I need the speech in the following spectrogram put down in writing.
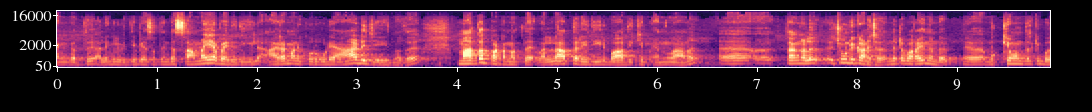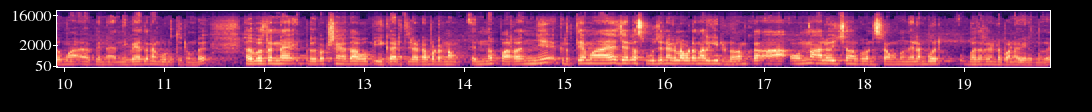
രംഗത്ത് അല്ലെങ്കിൽ വിദ്യാഭ്യാസത്തിന്റെ സമയപരിധിയിൽ അരമണിക്കൂർ കൂടി ആഡ് ചെയ്യുന്നത് മതപഠനത്തെ വല്ലാത്ത രീതിയിൽ ബാധിക്കും എന്നതാണ് തങ്ങൾ ചൂണ്ടിക്കാണിച്ചത്. എന്നിട്ട് പറയുന്നുണ്ട് മുഖ്യമന്ത്രിക്ക് ബഹുമാ പിന്നെ നിവേദനം കൊടുത്തിട്ടുണ്ട്. അതുപോലെ തന്നെ പ്രതിപക്ഷ നേതാവും ഈ കാര്യത്തിൽ ഇടപെടണം എന്ന് പറഞ്ഞ് കൃത്യമായ ചില സൂചനകൾ അവിടെ നൽകിയിട്ടുണ്ട്. നമുക്ക് ഒന്ന് ആലോചിച്ചാൽ നമുക്ക് മനസ്സിലാവുന്നു നിലമ്പൂർ ഉപതെരഞ്ഞെടുപ്പാണ് വരുന്നത്.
